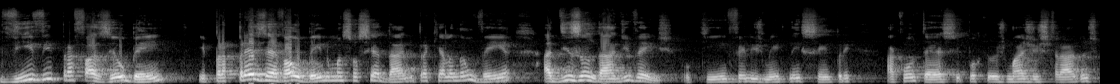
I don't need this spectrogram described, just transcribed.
vive para fazer o bem e para preservar o bem numa sociedade para que ela não venha a desandar de vez, o que infelizmente nem sempre acontece, porque os magistrados,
